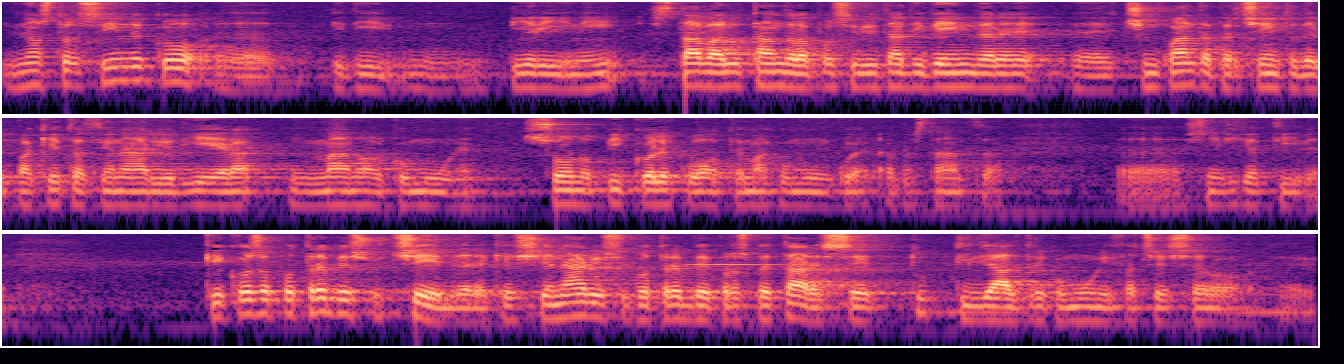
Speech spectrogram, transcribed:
Il nostro sindaco eh, PD, Pierini sta valutando la possibilità di vendere eh, 50% del pacchetto azionario di ERA in mano al comune. Sono piccole quote ma comunque abbastanza eh, significative. Che cosa potrebbe succedere? Che scenario si potrebbe prospettare se tutti gli altri comuni facessero eh,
